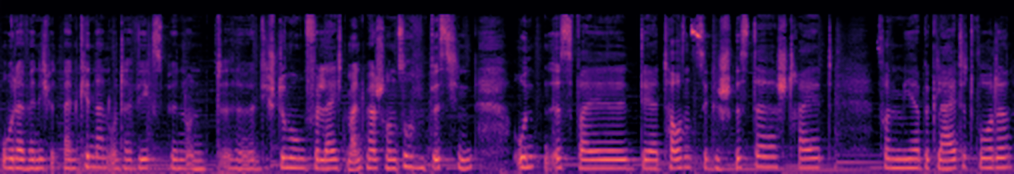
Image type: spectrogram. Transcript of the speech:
oder wenn ich mit meinen Kindern unterwegs bin und äh, die Stimmung vielleicht manchmal schon so ein bisschen unten ist, weil der tausendste Geschwisterstreit von mir begleitet wurde,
